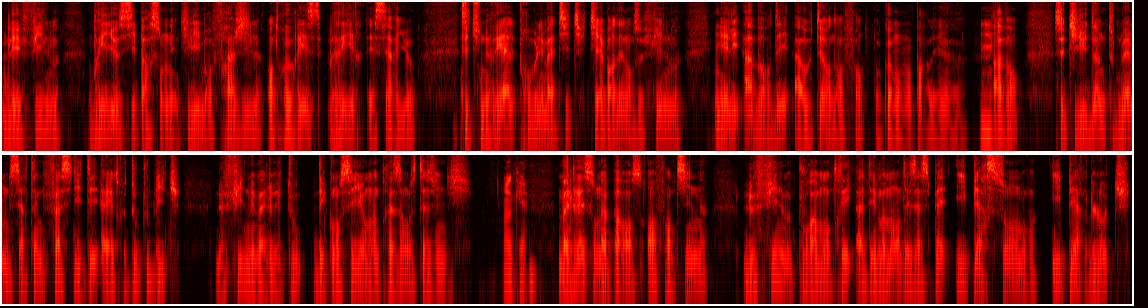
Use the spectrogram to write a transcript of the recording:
Les films brillent aussi par son équilibre fragile entre rire et sérieux. C'est une réelle problématique qui est abordée dans ce film, mais elle est abordée à hauteur d'enfant, donc comme on en parlait euh, Hmm. avant, ce qui lui donne tout de même une certaine facilité à être tout public. Le film est malgré tout déconseillé au moins de 13 ans aux États-Unis. Malgré son apparence enfantine, le film pourra montrer à des moments des aspects hyper sombres, hyper glauques,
